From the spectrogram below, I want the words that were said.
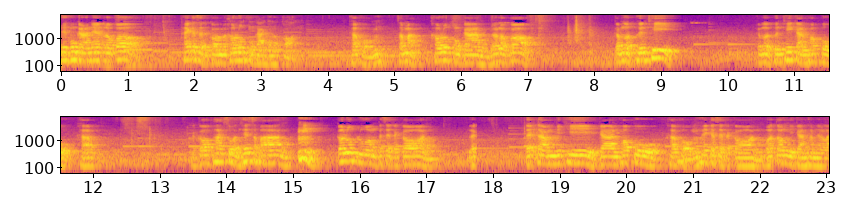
ในโครงการเนี่ยเราก็ ให้เกษตรกรมาเข้าร่วมโครงการกันเราก่อน ครับผมสมัครเข้าร่วมโครงการแล้วเราก็กำหนดพื้นที่กำหนดพื้นที่การเพาะปลูกครับ แล้วก็ภาคส่วนเทศบาล ก็รวบรวมเกษตรกร และแนะนำวิธีการเพาะปลูกครับผมให้เกษตรกรว่าต้องมีการทำอย่างไร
